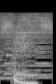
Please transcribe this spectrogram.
Six.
